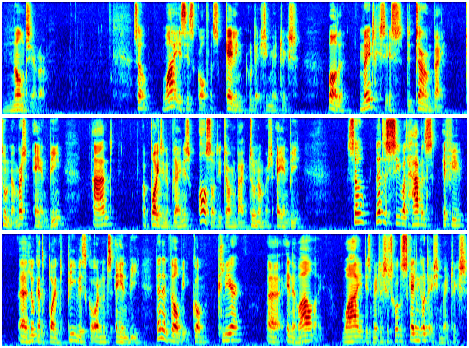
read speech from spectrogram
non-zero. So why is this called a scaling rotation matrix? Well, the matrix is determined by two numbers, A and B, and a point in the plane is also determined by two numbers, A and B. So let us see what happens if you uh, look at the point P with coordinates A and B. Then it will become clear uh, in a while why this matrix is called a scaling rotation matrix.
